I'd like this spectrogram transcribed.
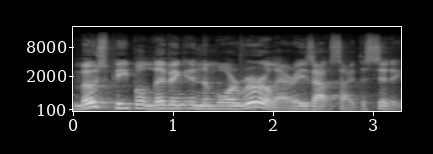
most people living in the more rural areas outside the city.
